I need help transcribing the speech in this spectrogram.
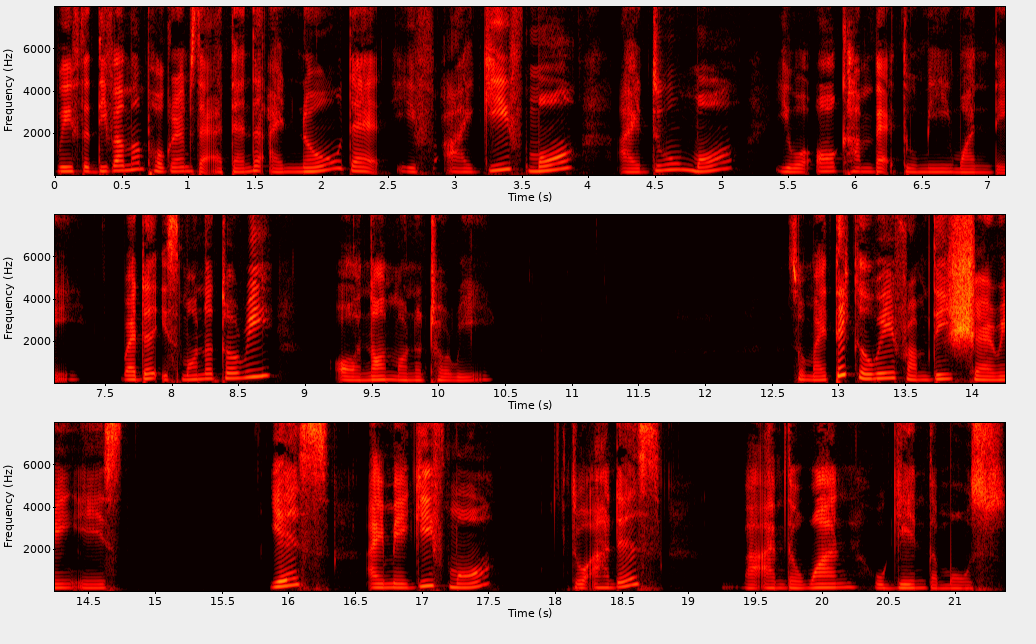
with the development programs that I attended, I know that if I give more, I do more, it will all come back to me one day, whether it's monetary or non monetary. So, my takeaway from this sharing is yes, I may give more to others, but I'm the one who gain the most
